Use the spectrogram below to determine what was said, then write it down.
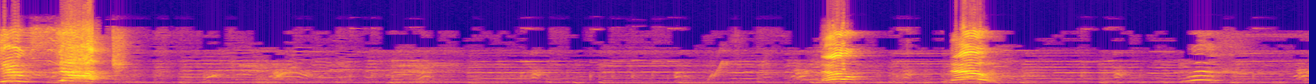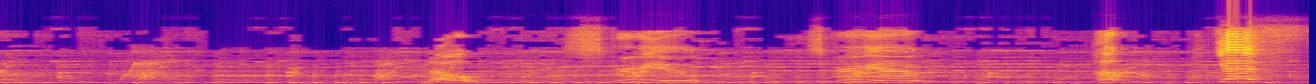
You suck! No! Woo! No! Screw you! Screw you! Hup! Yes!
